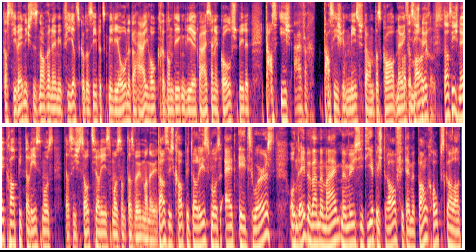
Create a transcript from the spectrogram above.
dass die wenigstens nachher nicht mit 40 oder 70 Millionen daheim hocken und irgendwie, ich weiß nicht, Golf spielen, das ist einfach, das ist ein Missstand, das geht nicht. Also das, ist nicht das ist nicht Kapitalismus, das ist Sozialismus und das wollen wir nicht. Das ist Kapitalismus at its worst. Und eben, wenn man meint, man müsse die bestrafen, indem man Bank hops lässt,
